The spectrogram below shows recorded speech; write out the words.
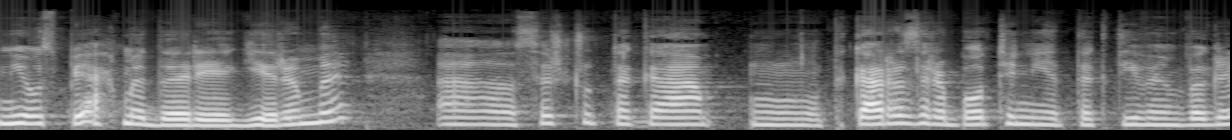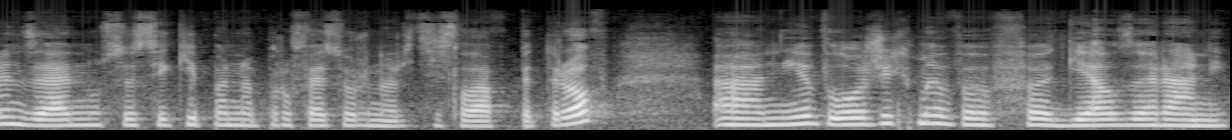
ние успяхме да реагираме. А, също така, м- така разработеният активен въглен, заедно с екипа на професор Нарцислав Петров, а, ние вложихме в гел за рани.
